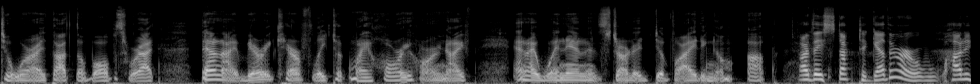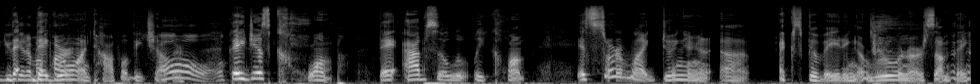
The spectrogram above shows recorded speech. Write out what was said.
to where I thought the bulbs were at, then I very carefully took my hori hori knife and I went in and started dividing them up. Are they stuck together, or how did you they, get them they apart? They grow on top of each other. Oh, okay. They just clump. They absolutely clump. It's sort of like doing an, uh, excavating a ruin or something.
